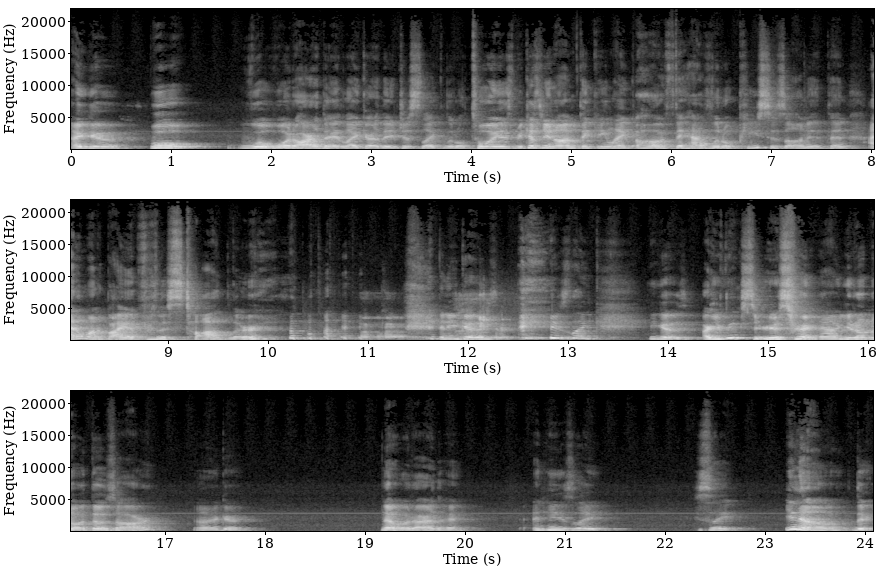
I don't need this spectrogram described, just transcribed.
I go, well, well, what are they? Like, are they just like little toys? Because, you know, I'm thinking like, oh, if they have little pieces on it, then I don't want to buy it for this toddler. Uh-huh. and he goes, he's like, he goes, are you being serious right now? You don't know what those are? And I go, no, what are they? And he's like, he's like, you know, they're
